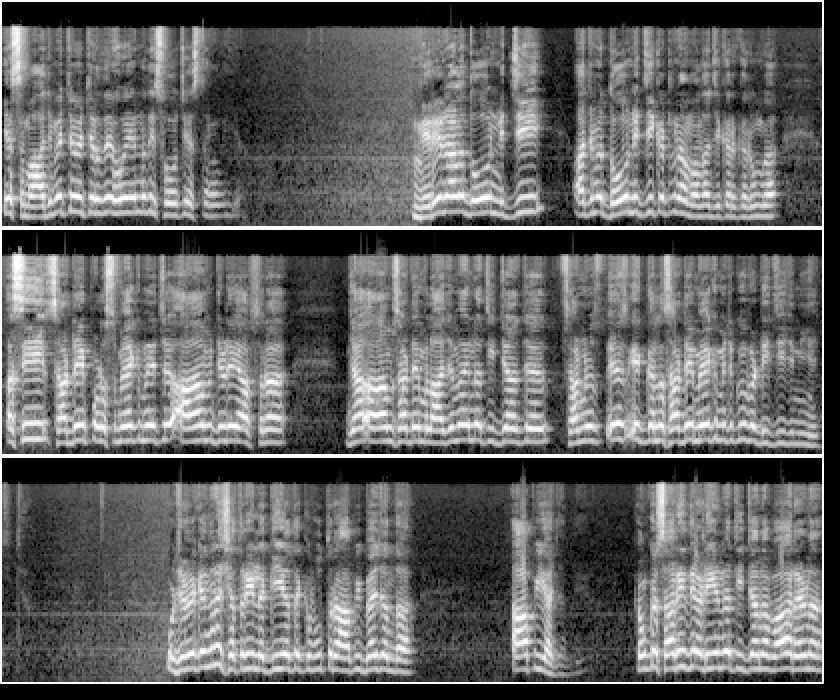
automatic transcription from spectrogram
ਇਹ ਸਮਾਜ ਵਿੱਚ ਵਿਚਰਦੇ ਹੋਏ ਇਹਨਾਂ ਦੀ ਸੋਚ ਇਸ ਤਰ੍ਹਾਂ ਦੀ ਆ। ਮੇਰੇ ਨਾਲ ਦੋ ਨਿੱਜੀ ਅੱਜ ਮੈਂ ਦੋ ਨਿੱਜੀ ਘਟਨਾਵਾਂ ਦਾ ਜ਼ਿਕਰ ਕਰੂੰਗਾ। ਅਸੀਂ ਸਾਡੇ ਪੁਲਿਸ ਮਹਿਕਮੇ 'ਚ ਆਮ ਜਿਹੜੇ ਅਫਸਰ ਆ, ਜਾਂ ਆਮ ਸਾਡੇ ਮੁਲਾਜ਼ਮ ਆ ਇਹਨਾਂ ਚੀਜ਼ਾਂ 'ਚ ਸਾਨੂੰ ਇਸ ਇੱਕ ਗੱਲ ਸਾਡੇ ਮਹਿਕਮੇ 'ਚ ਕੋਈ ਵੱਡੀ ਚੀਜ਼ ਨਹੀਂ ਹੈ ਇਹ ਚੀਜ਼ਾਂ। ਉਹ ਜਿਵੇਂ ਕਹਿੰਦੇ ਨੇ ਛਤਰੀ ਲੱਗੀ ਆ ਤੇ ਕਬੂਤਰ ਆਪ ਹੀ ਬਹਿ ਜਾਂਦਾ ਆਪ ਹੀ ਆ ਜਾਂਦੇ ਕਿਉਂਕਿ ਸਾਰੀ ਦਿਹਾੜੀ ਇਹਨਾਂ ਚੀਜ਼ਾਂ ਨਾਲ ਬਾਹਰ ਰਹਿਣਾ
